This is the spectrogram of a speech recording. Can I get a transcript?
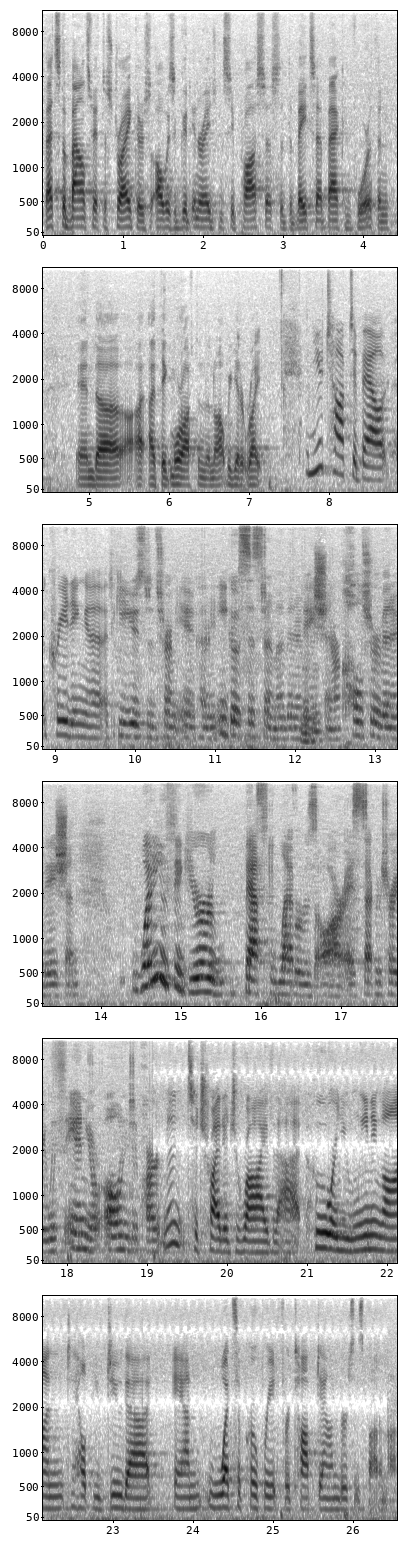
that's the balance we have to strike. There's always a good interagency process that debates that back and forth, and, and uh, I, I, think more often than not we get it right. And you talked about creating, a, I think you used the term you know, kind of an ecosystem of innovation mm-hmm. or culture of innovation. What do you think your best levers are as secretary within your own department to try to drive that? Who are you leaning on to help you do that? And what's appropriate for top down versus bottom up?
